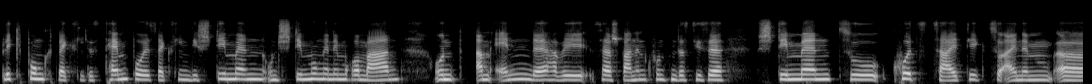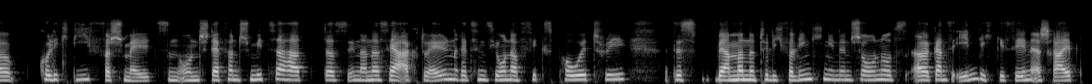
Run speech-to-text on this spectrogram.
Blickpunkt wechselt das Tempo, es wechseln die Stimmen und Stimmungen im Roman. Und am Ende habe ich sehr spannend gefunden, dass diese Stimmen zu kurzzeitig zu einem äh, Kollektiv verschmelzen. Und Stefan Schmitzer hat das in einer sehr aktuellen Rezension auf Fix Poetry, das werden wir natürlich verlinken in den Shownotes, äh, ganz ähnlich gesehen. Er schreibt,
